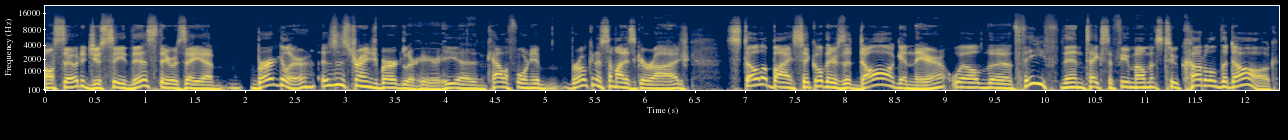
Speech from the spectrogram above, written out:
Also, did you see this? There was a, uh burglar. This is a strange burglar here. He uh, in California broke into somebody's garage, stole a bicycle. There's a dog in there. Well, the thief then takes a few moments to cuddle the dog.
